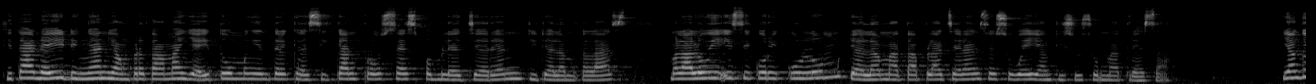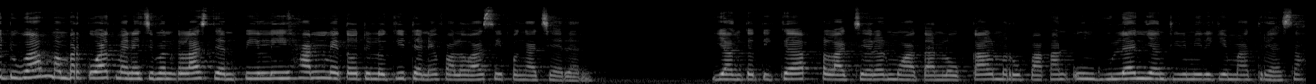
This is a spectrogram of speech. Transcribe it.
ditandai dengan yang pertama yaitu mengintegrasikan proses pembelajaran di dalam kelas melalui isi kurikulum dalam mata pelajaran sesuai yang disusun madrasah. Yang kedua, memperkuat manajemen kelas dan pilihan metodologi dan evaluasi pengajaran. Yang ketiga, pelajaran muatan lokal merupakan unggulan yang dimiliki madrasah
